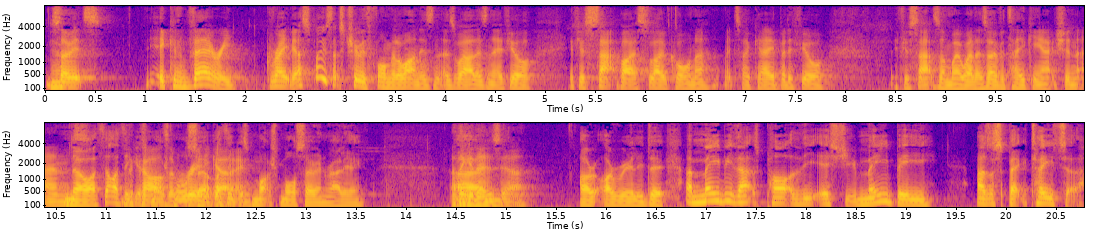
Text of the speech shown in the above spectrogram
Yeah. So it's, it can vary greatly. I suppose that's true with Formula One, isn't it, as well, isn't it? If you're, if you're sat by a slow corner, it's okay. But if you're, if you're sat somewhere where there's overtaking action and no, I, th- I think the it's cars much more are really so. going, I think it's much more so in rallying. I think um, it is, yeah. I, I really do. And maybe that's part of the issue. Maybe as a spectator,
